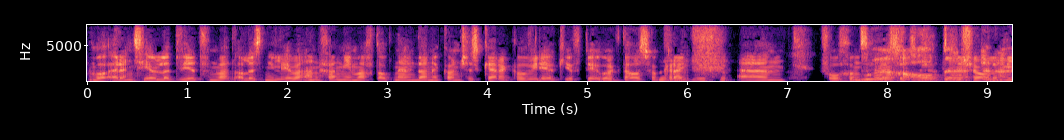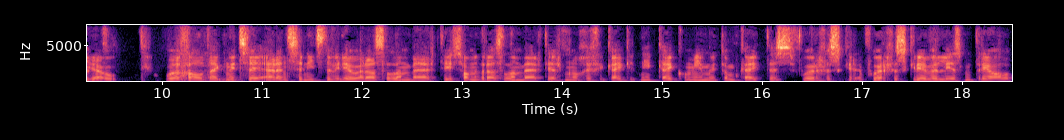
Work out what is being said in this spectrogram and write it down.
waar erns jou laat weet van wat alles in die lewe aangaan. Jy mag dalk nou en dan 'n conscious character videoetjie of twee ook daarso kry. Ehm um, volg ons gerus op sosiale media. Hooggehaald. Ek moet sê Erns se nuutste video oor Russell Lamberti, saam met Russell Lamberti, as jy nog nie gekyk het nie, kyk hom, jy moet hom kyk. Dis voorgeskrewe voorgeskrewe leesmateriaal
